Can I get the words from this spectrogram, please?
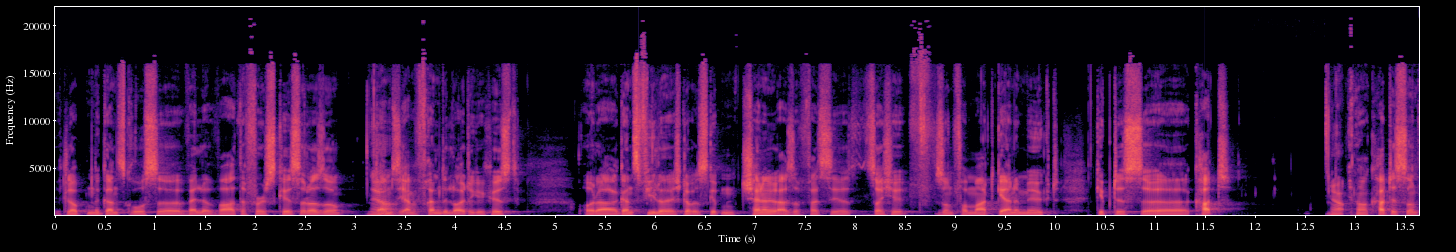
ich glaube, eine ganz große Welle war The First Kiss oder so. Da Ja. haben sich einfach fremde Leute geküsst. Oder ganz viele, ich glaube, es gibt einen Channel, also falls ihr solche, so ein Format gerne mögt, gibt es äh, Cut. Ja, Genau, Cut ist so ein,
